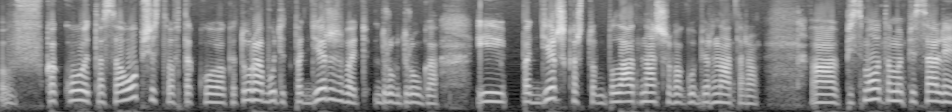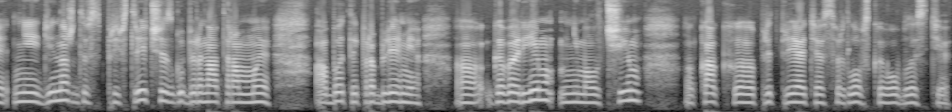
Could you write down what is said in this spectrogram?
в какое-то сообщество, в такое, которое будет поддерживать друг друга. И поддержка, чтобы была от нашего губернатора. А, письмо это мы писали не единожды. При встрече с губернатором мы об этой проблеме а, говорим, не молчим, как э, предприятие Свердловской области.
